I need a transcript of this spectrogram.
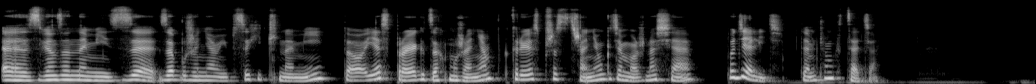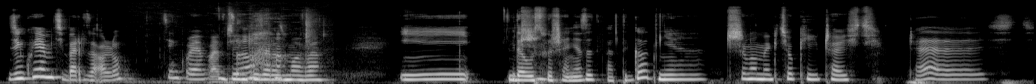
e, związanymi z zaburzeniami psychicznymi, to jest projekt Zachmurzenia, który jest przestrzenią, gdzie można się podzielić tym, czym chcecie. Dziękujemy Ci bardzo, Olu. Dziękuję bardzo. Dzięki za rozmowę. I do usłyszenia za dwa tygodnie. Trzymamy kciuki. Cześć. Cześć!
